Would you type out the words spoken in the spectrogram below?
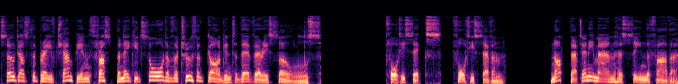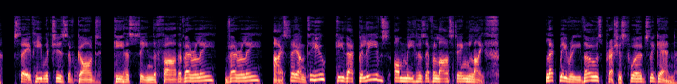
So does the brave champion thrust the naked sword of the truth of God into their very souls. 46, 47. Not that any man has seen the Father, save he which is of God, he has seen the Father verily, verily, I say unto you, he that believes on me has everlasting life. Let me read those precious words again,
